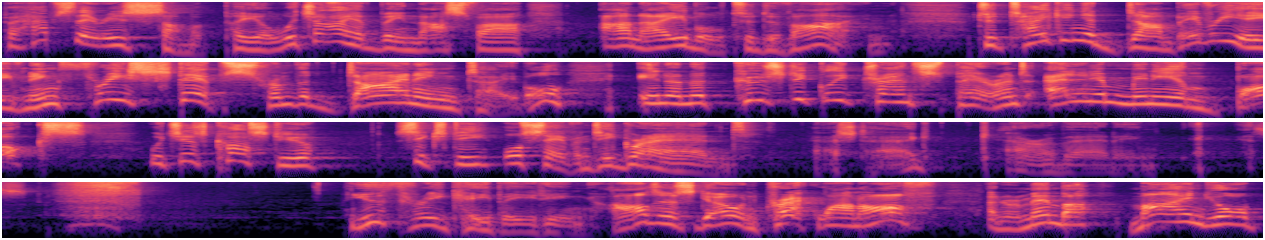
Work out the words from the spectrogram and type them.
Perhaps there is some appeal, which I have been thus far unable to divine, to taking a dump every evening three steps from the dining table in an acoustically transparent aluminium box, which has cost you 60 or 70 grand. Hashtag caravanning. Yes. You three keep eating. I'll just go and crack one off. And remember, mind your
